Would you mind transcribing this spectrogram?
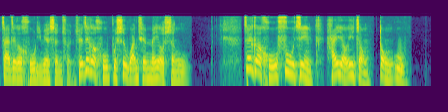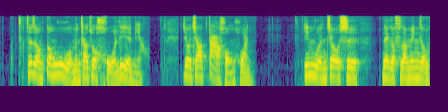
在这个湖里面生存，所以这个湖不是完全没有生物。这个湖附近还有一种动物，这种动物我们叫做火烈鸟，又叫大红欢，英文就是那个 flamingo。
